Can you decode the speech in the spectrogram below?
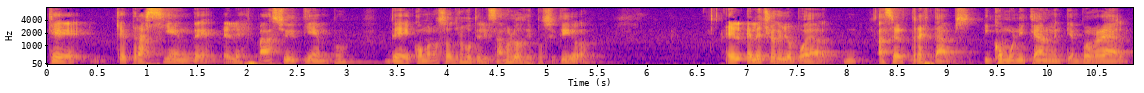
que, que trasciende el espacio y tiempo de cómo nosotros utilizamos los dispositivos. El, el, hecho de que yo pueda hacer tres taps y comunicarme en tiempo real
